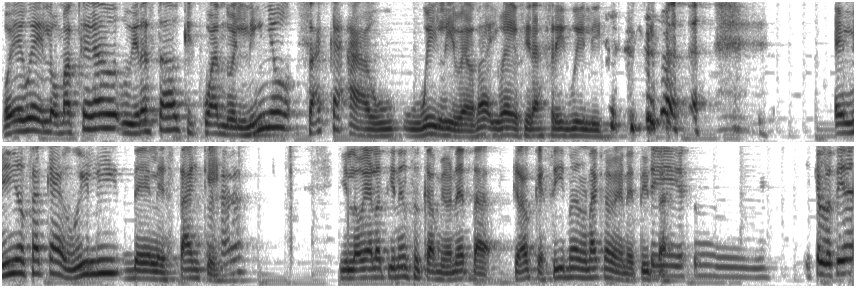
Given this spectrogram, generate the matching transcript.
Oye, güey, lo más cagado hubiera estado que cuando el niño saca a Willy, ¿verdad? Iba a decir a Free Willy. el niño saca a Willy del estanque. Ajá y luego ya lo tiene en su camioneta. Creo que sí, ¿no? En una camionetita. Sí, es un... Y que lo tiene...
